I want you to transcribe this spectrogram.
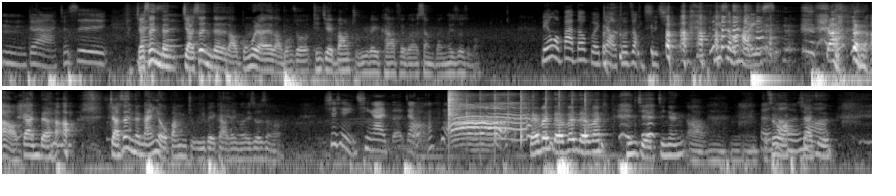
嗯，对啊，就是。假设你的假设你的老公未来的老公说：“婷姐，帮我煮一杯咖啡，我要上班。”会说什么？连我爸都不会叫我做这种事情，你怎么好意思？干得好，干得好。假设你的男友帮你煮一杯咖啡，你会说什么？谢谢你，亲爱的，这样。得分，得分，得分。婷姐今天啊，嗯嗯嗯，不错，下一次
